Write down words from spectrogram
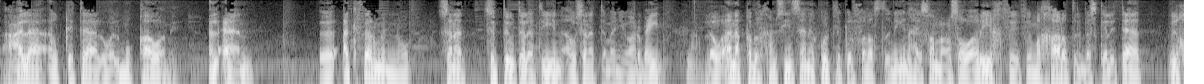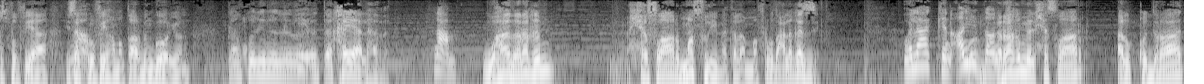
على القتال والمقاومة الآن آه، أكثر منه سنة 36 أو سنة 48 نعم. لو أنا قبل 50 سنة قلت لك الفلسطينيين هيصنعوا صواريخ في في مخارط البسكليتات ويقصفوا فيها يسكروا نعم. فيها مطار بن غوريون كان أكيد. خيال هذا. نعم. وهذا رغم حصار مصري مثلا مفروض على غزة. ولكن أيضا رغم الحصار القدرات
